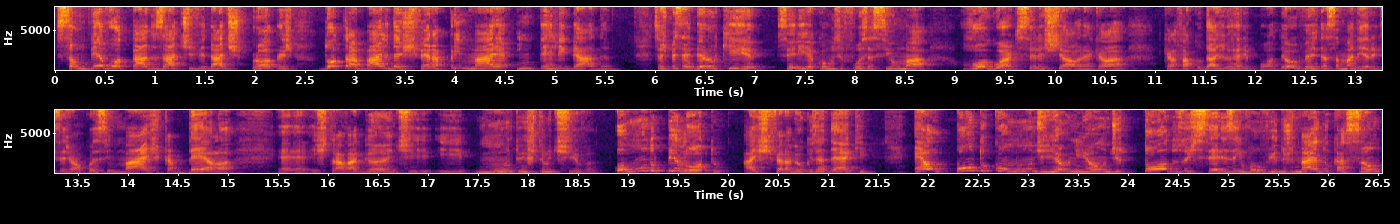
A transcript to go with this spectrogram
são devotados a atividades próprias do trabalho da esfera primária interligada. Vocês perceberam que seria como se fosse assim uma Hogwarts celestial, né? aquela aquela faculdade do Harry Potter. Eu vejo dessa maneira, que seja uma coisa assim mágica, bela, é, extravagante e muito instrutiva. O mundo piloto, a esfera Melquisedeque, é o ponto comum de reunião de todos os seres envolvidos na educação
